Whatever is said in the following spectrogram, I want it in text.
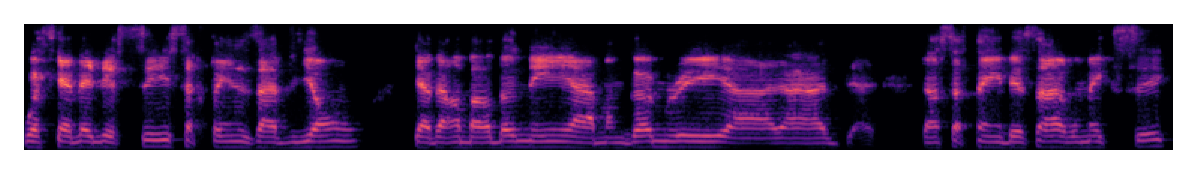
où est-ce qu'il avait laissé certains avions qu'il avait abandonnés à Montgomery, à- dans certains déserts au Mexique,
